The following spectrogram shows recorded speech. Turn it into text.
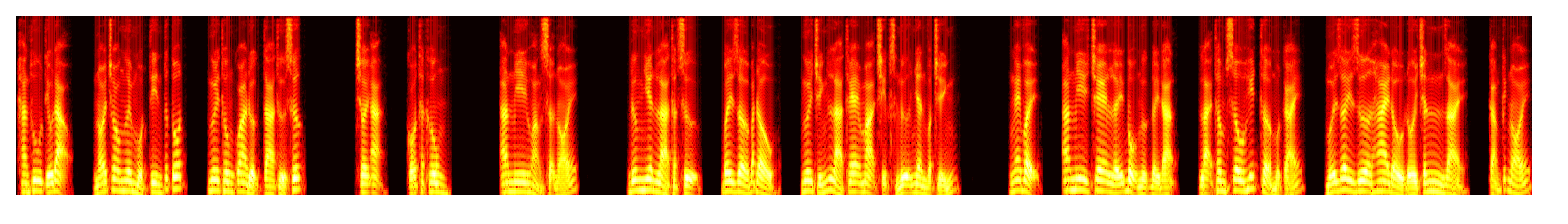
Hàn thu tiếu đạo, nói cho ngươi một tin tức tốt, ngươi thông qua được ta thử sức. Trời ạ, có thật không? An ni hoảng sợ nói. Đương nhiên là thật sự, bây giờ bắt đầu, ngươi chính là the mạ chịp nữ nhân vật chính. Ngay vậy, an ni che lấy bộ ngực đầy đạn, lại thâm sâu hít thở một cái, mới dây dưa hai đầu đôi chân dài, cảm kích nói,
